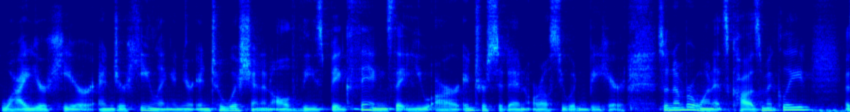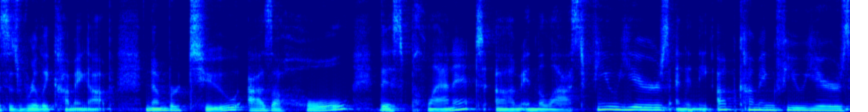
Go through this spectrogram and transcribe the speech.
why you're here and your healing and your intuition and all these big things that you are interested in, or else you wouldn't be here. So, number one, it's cosmically, this is really coming up. Number two, as a whole, this planet um, in the last few years and in the upcoming few years,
